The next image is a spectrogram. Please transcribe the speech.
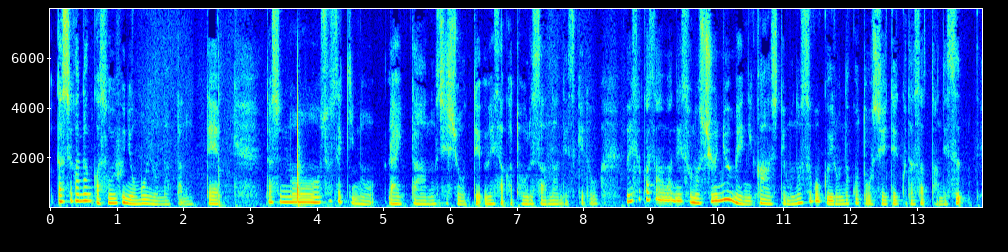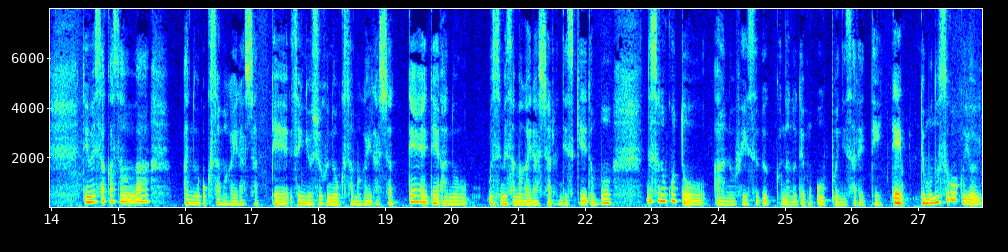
私がなんかそういうふうに思うようになったのって私の書籍のライターの師匠って上坂徹さんなんですけど上坂さんはねその収入面に関してものすごくいろんなことを教えてくださったんです。で上坂さんはあの奥様がいらっしゃって専業主婦の奥様がいらっしゃってであの娘様がいらっしゃるんですけれどもでそのことをあの Facebook などでもオープンにされていてでものすごく良い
